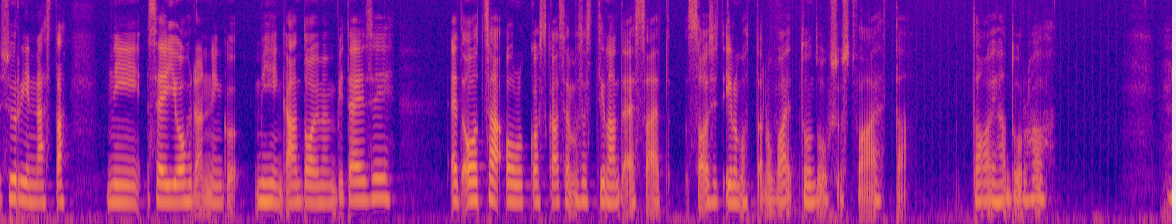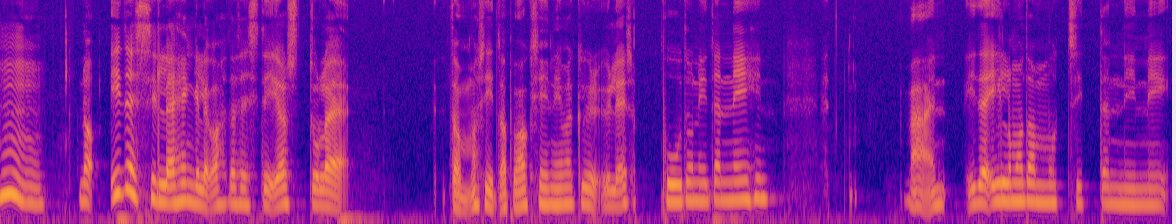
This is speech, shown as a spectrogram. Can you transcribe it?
syrjinnästä, niin se ei johda niin mihinkään toimenpiteisiin. Että oot sä ollut koskaan semmoisessa tilanteessa, että sä olisit ilmoittanut vai tuntuuko susta vaan, että tää on ihan turhaa? Hmm. No itse sille henkilökohtaisesti, jos tulee tommosia tapauksia, niin mä kyllä yleensä puutun itse niihin. Et mä en itse ilmoita, mutta sitten niin, niin,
